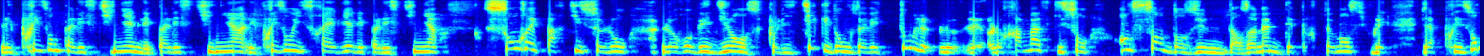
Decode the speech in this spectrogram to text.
les prisons palestiniennes, les Palestiniens, les prisons israéliennes et palestiniens sont répartis selon leur obédience politique. Et donc vous avez tout le, le, Hamas qui sont ensemble dans, une, dans un même département, si vous voulez, de la prison.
